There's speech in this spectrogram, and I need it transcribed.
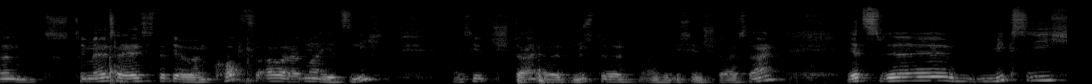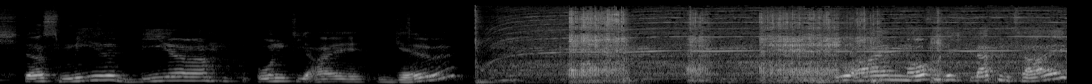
Und Tim Melzer hält sich das ja über den Kopf, aber das ich jetzt nicht. Ich weiß nicht, steif, aber es müsste also ein bisschen steif sein. Jetzt äh, mixe ich das Mehl, Bier und die Eigelbe zu einem hoffentlich glatten Teig.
